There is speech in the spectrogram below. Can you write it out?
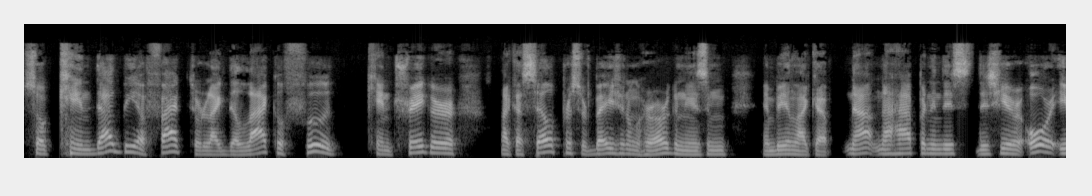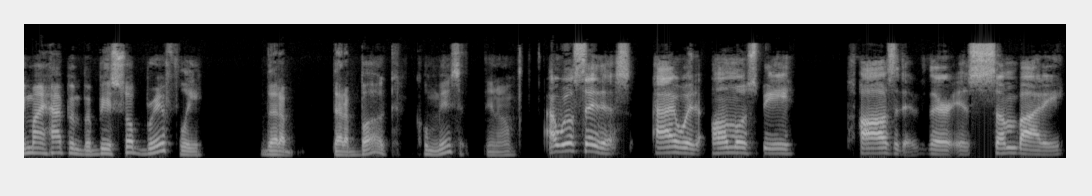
So, can that be a factor? Like the lack of food can trigger like a self preservation on her organism and being like a not not happening this this year, or it might happen but be so briefly that a that a bug could miss it. You know, I will say this. I would almost be positive there is somebody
